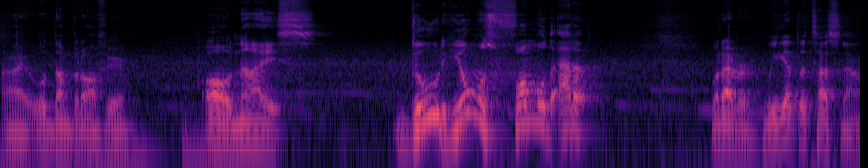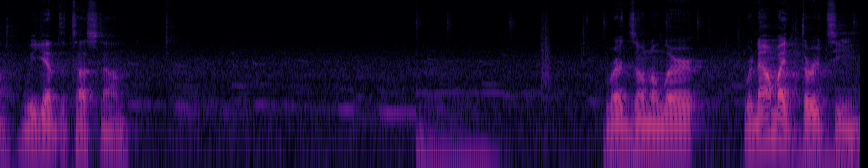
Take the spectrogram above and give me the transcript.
Alright, we'll dump it off here. Oh, nice. Dude, he almost fumbled at it. Whatever. We get the touchdown. We get the touchdown. Red zone alert. We're down by 13.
